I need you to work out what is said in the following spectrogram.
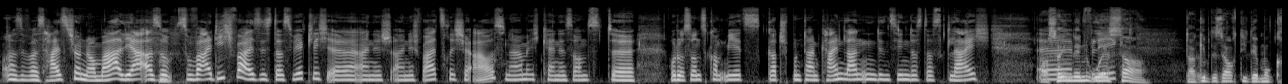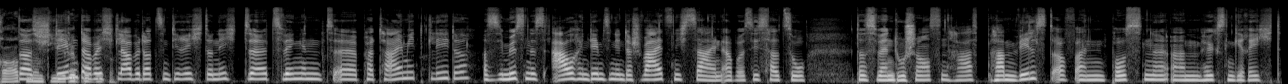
Also was heißt schon normal? Ja, also soweit ich weiß, ist das wirklich äh, eine, eine schweizerische Ausnahme. Ich kenne sonst, äh, oder sonst kommt mir jetzt gerade spontan kein Land in den Sinn, dass das gleich äh, Außer in den pflegt. USA. Da gibt es auch die Demokraten Das und die stimmt, aber ich glaube, dort sind die Richter nicht äh, zwingend äh, Parteimitglieder. Also sie müssen es auch in dem Sinn in der Schweiz nicht sein, aber es ist halt so, dass wenn du Chancen hast, haben willst auf einen Posten am höchsten Gericht,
